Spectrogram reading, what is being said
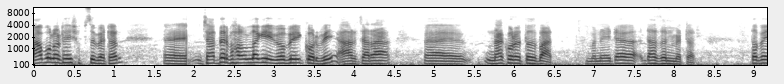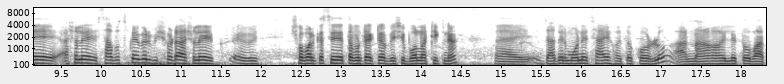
না বলাটাই সবচেয়ে বেটার যাদের ভালো লাগে এইভাবেই করবে, আর যারা না করে তো বাদ। মানে এটা ডাজেন্ট ম্যাটার তবে আসলে সাবস্ক্রাইবের বিষয়টা আসলে সবার কাছে তেমনটা একটা বেশি বলা ঠিক না। যাদের মনে চায় হয়তো করল, আর না হলে তো বাদ,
